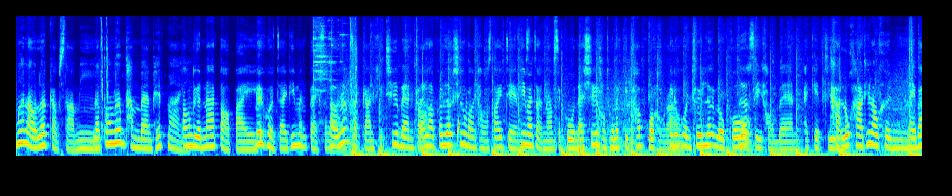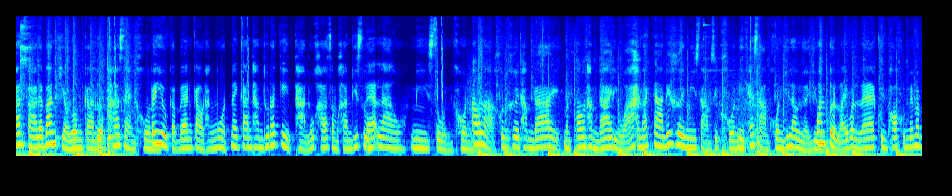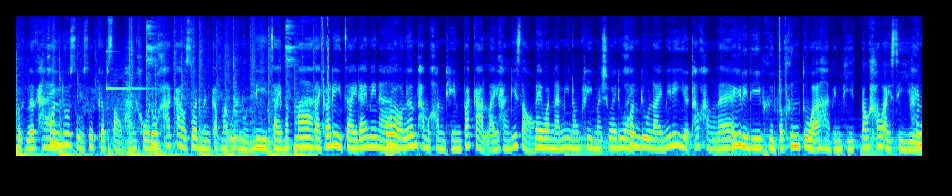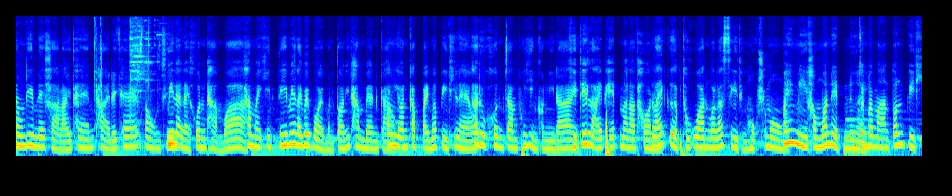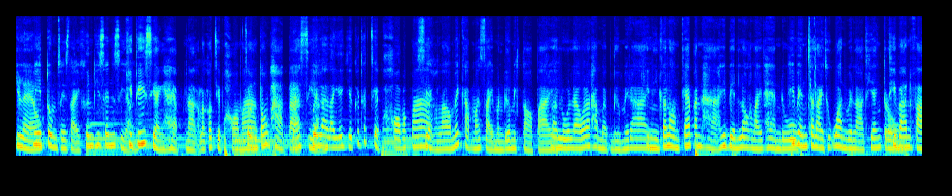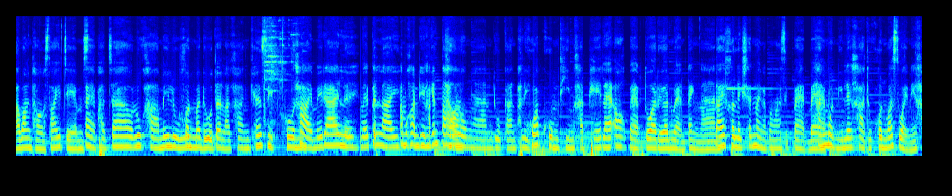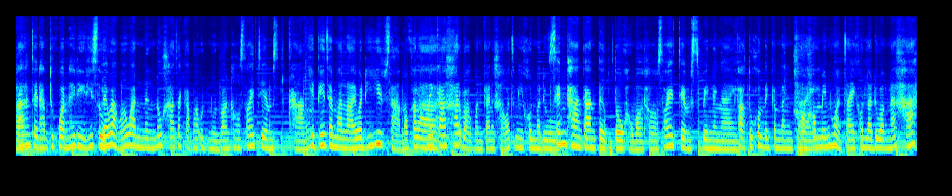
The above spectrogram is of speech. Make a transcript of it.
เมื่อเราเลิกกับสามี แล้วต้องเริ่มทำแบรนด์เพชรใหม่ ต้องเดินหน้าต่อไป ด้วยหัวใจที่มันแตกสลายเราเริ่มจากการคิดชื่อแบรนด์ก่อนแล้วเราก็เลือกชื่อวังทองสร้อยเจมส์ที่มาจากนามสกุลและชื่อของธุรกิจครอบครัวของเราให้ทุกคนช่วยเลือกโลโก้เลือกสีของแบรนด์แพคเกจจิ้งฐานลูกค้าที่เราเคยมีในบ้านฟ้าและบ้านเขียวรวมกันเกือบ5 0 0 0 0 0 คนไปอยู่กับแบรนด์เก่าทั้งหมดในการทำธุรกิจฐานลูกค้าสำคัญที่สุดและเรามีศูนย์คน เอาล่ะคุณเคยทำได้ มันต้องทำได้ดิวะพนักงานที่เคยมี 30 คนมีแค่ 3 คนที่เราเหลืออยู่วันเปิดไลฟ์วันแรกคุณพ่อคุณแม่มาเบิกเลิกให้คนดูสูงสุดเกือบ2,000 คนลูกค้าเก่าส่วนหนึ่งกลับมาอุดหนุนดีใจมากๆ แต่ก็ดีใจได้ไม่นานพวกเราเริ่มทำคอนเทนต์ประกาศไลฟ์ครั้งที่ 2 ในวันนั้นมีน้องครีมมาช่วยด้วย คนดูไลฟ์ไม่ได้เยอะเท่าครั้งแรกแล้วอยู่ดีๆผื่นก็ขึ้นตัวอาหารเป็นพิษต้องเข้า ICU ให้น้องดีมเลยค่ะไลฟ์แทนขายได้แค่สองชิ้นมีหลายๆคนถามว่าทำไมคิตตี้ไม่ไลฟ์บ่อยๆเหมือนตอนที่ทำแบรนด์เก่าต้องย้อนกลับไปเมื่อปีที่แล้ว ถ้าทุกคนจำผู้หญิงคนนี้ได้คิตตี้ไลฟ์เพชรมาราธอนไลฟ์เกือบทุกวันวันละ4-6ชั่วโมงไม่มีคำว่าเหน็ดเหนื่อยจนประมาณต้นปีที่แล้วมีตุ่มใสๆขึ้นที่เส้นเสียงคิตตี้เสียงแหบหนักแล้วก็เจ็บคอมากจนต้องผ่าตัดเวลาไลฟ์เยอะๆก็จะเจ็บคอมากๆ เสียงเราไม่กลับมาใสเหมือนเดิมอีกต่อไป เรารู้แล้วว่าเราทำแบบเดิมไม่ได้ ทีนี้ก็ลองแก้ปัญหาให้เบนซ์ลองไลฟ์แทนดู พี่เบนซ์จะไลฟ์ทุกวันเวลาเที่ยงตรง ที่บ้านฟ้าวังทองสร้อยเจมส์ แต่พระเจ้าลูกค้าไม่รู้ คนมาดูแต่ละครั้งแค่สิบคน ขายไม่ได้เลย ไม่เป็นไรทำคอนเทนต์กันต่อ เข้าโรงงานดูการผลิต ควบคุมทีมคัดเพชรและออกแบบตัวเรือนแหวนแต่งงาน ได้คอลเลกชันใหม่มาประมาณ 18 แบบ ทั้งหมดนี้เลยค่ะทุกคนว่าสวยไหมคะ ตั้งใจทำทุกวันให้ดีที่สุด และหวังว่าวันหนึ่งลูกค้าจะกลับมาอุดหนุนวังทองสร้อยเจมส์อีกครั้ง คิตตี้จะมาไลฟ์วันที่ 23 มกราไม่กล้าคาดหวังเหมือนกันค่ะว่าจะมีคนมาดูเส้นทางการเติบโตของวังทองสร้อยเจมส์เป็นยังไง ฝากทุกคนเป็นกำลังใจ ขอคอมเมนต์หัวใจคนละดวงนะคะ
